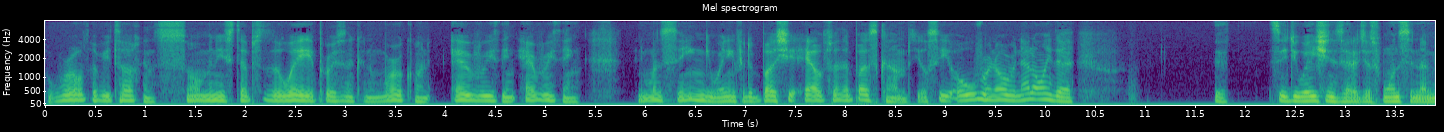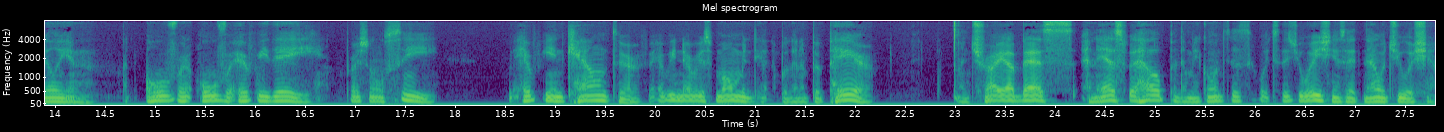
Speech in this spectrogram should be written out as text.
The world of Bitachon, so many steps of the way a person can work on everything, everything. Anyone seeing you waiting for the bus, you help when the bus comes. You'll see over and over not only the the situations that are just once in a million, but over and over every day. Person will see every encounter, every nervous moment. We're going to prepare and try our best and ask for help. And then we go into this situation. He said, "Now it's you, Hashem."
